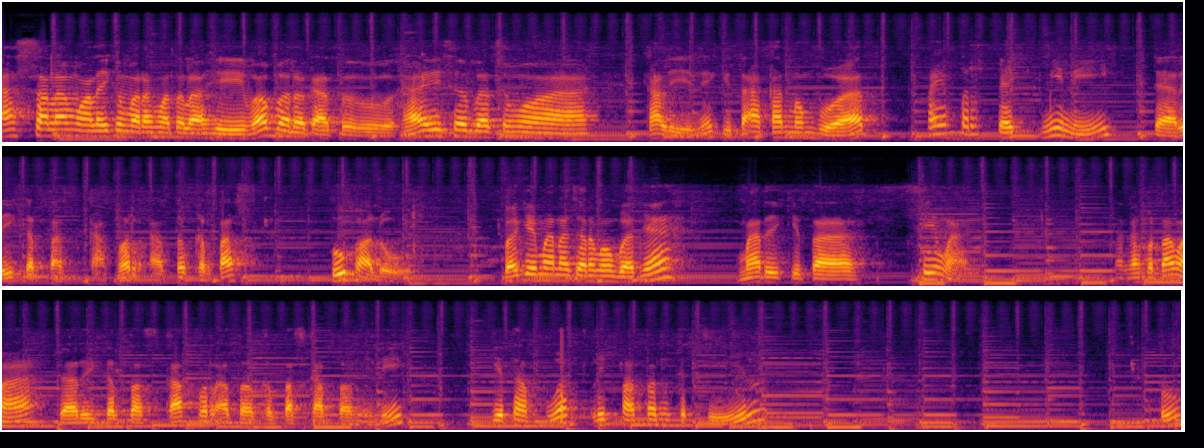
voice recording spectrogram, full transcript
Assalamualaikum warahmatullahi wabarakatuh. Hai sobat semua. Kali ini kita akan membuat paper bag mini dari kertas cover atau kertas buffalo Bagaimana cara membuatnya? Mari kita simak. Langkah pertama dari kertas cover atau kertas karton ini Kita buat lipatan kecil. Itu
